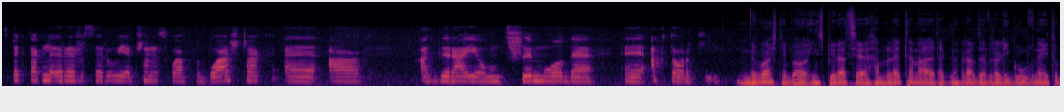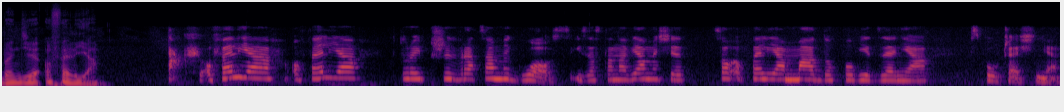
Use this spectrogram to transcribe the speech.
Spektakl reżyseruje Przemysław Błaszczak, e, a, a grają trzy młode e, aktorki. No właśnie, bo inspiracja Hamletem, ale tak naprawdę w roli głównej tu będzie Ofelia. Tak, Ofelia, Ofelia, której przywracamy głos i zastanawiamy się, co Ofelia ma do powiedzenia współcześnie.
